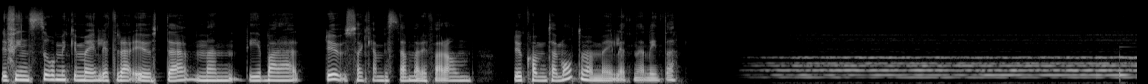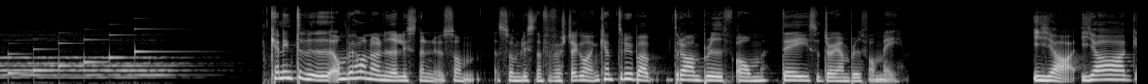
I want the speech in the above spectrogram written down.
det finns så mycket möjligheter där ute, men det är bara du som kan bestämma dig för om du kommer ta emot de här möjligheterna eller inte. Kan inte vi, om vi har några nya lyssnare nu som, som lyssnar för första gången, kan inte du bara dra en brief om dig så drar jag en brief om mig? Ja, jag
